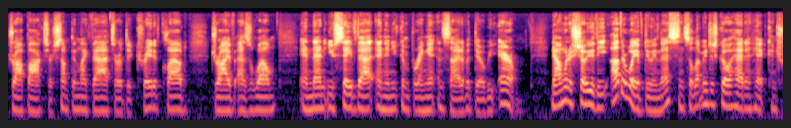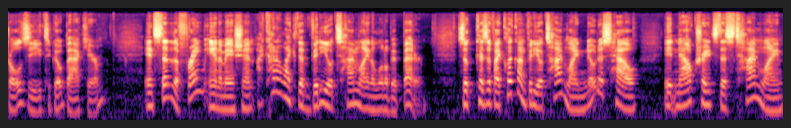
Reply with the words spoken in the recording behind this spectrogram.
Dropbox or something like that, or the Creative Cloud drive as well. And then you save that and then you can bring it inside of Adobe Aero. Now I'm going to show you the other way of doing this. And so let me just go ahead and hit Control Z to go back here. Instead of the frame animation, I kind of like the video timeline a little bit better. So, because if I click on video timeline, notice how it now creates this timeline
